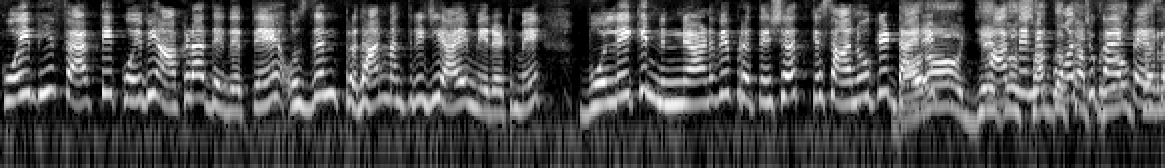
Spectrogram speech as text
कोई भी फैक्ट या कोई भी आंकड़ा दे देते हैं। उस दिन प्रधानमंत्री जी आए मेरठ में बोले कि निन्यानवे प्रतिशत किसानों के डायरेक्ट खाते में पहुँच चुका है पैसा।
